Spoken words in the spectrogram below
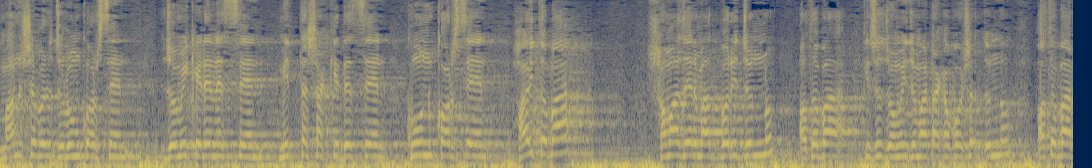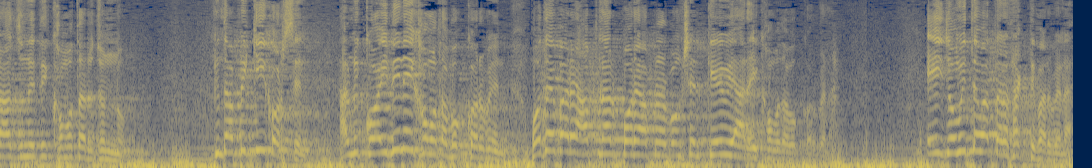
মানুষের উপরে জুলুম করছেন, জমি কেড়ে নিচ্ছেন, মিথ্যা সাক্ষী দিচ্ছেন, খুন করছেন, হয়তোবা সমাজের মাতবরির জন্য, অথবা কিছু জমি জমা টাকা পয়সার জন্য, অথবা রাজনৈতিক ক্ষমতার জন্য। কিন্তু আপনি কি করছেন? আপনি কয়দিন এই ক্ষমতা ভোগ করবেন? হতে পারে আপনার পরে আপনার বংশের কেউই আর এই ক্ষমতা ভোগ করবে না। এই জমিতে বা তারা থাকতে পারবে না।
